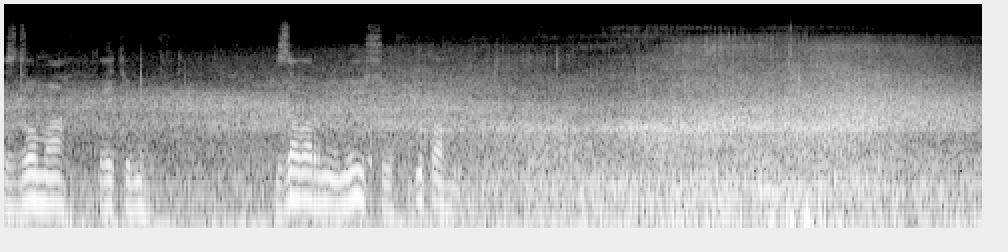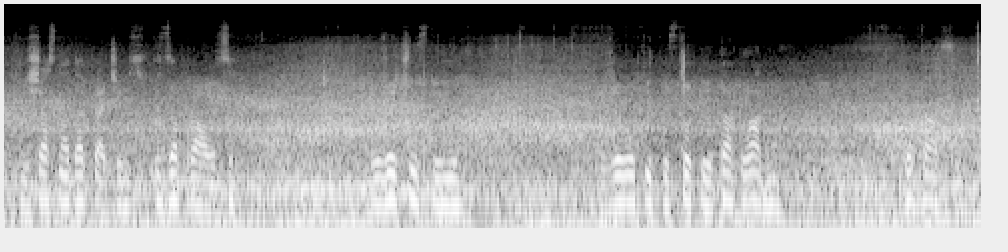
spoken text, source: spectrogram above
з двома этими заварними і все, і погнав. И сейчас надо опять чем-то подзаправиться. Уже чувствую в животе пустоту. Так, ладно. Кататься.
